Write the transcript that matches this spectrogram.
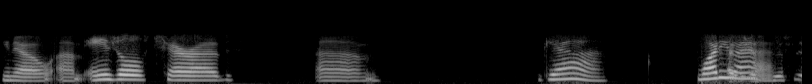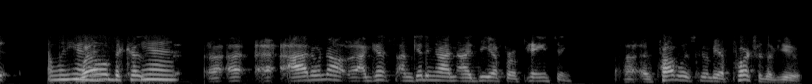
you know, um angels, cherubs. Um yeah. Why do you ask? I want to hear well, that. because yeah. I, I I don't know. I guess I'm getting an idea for a painting. Uh, it probably it's going to be a portrait of you.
